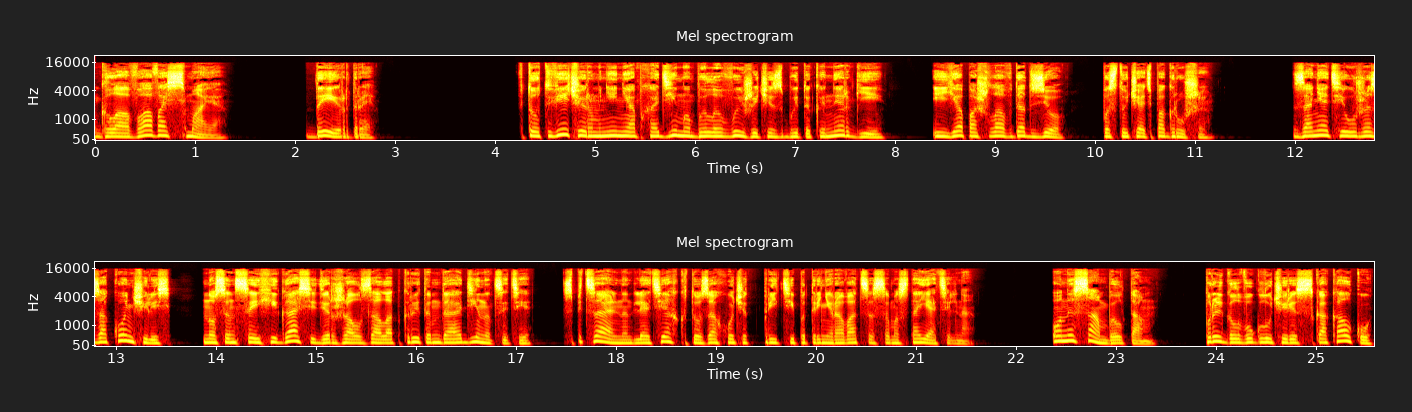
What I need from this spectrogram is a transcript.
Глава восьмая. Дейрдре. В тот вечер мне необходимо было выжечь избыток энергии, и я пошла в дадзё постучать по груше. Занятия уже закончились, но сенсей Хигаси держал зал открытым до одиннадцати, специально для тех, кто захочет прийти потренироваться самостоятельно. Он и сам был там. Прыгал в углу через скакалку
